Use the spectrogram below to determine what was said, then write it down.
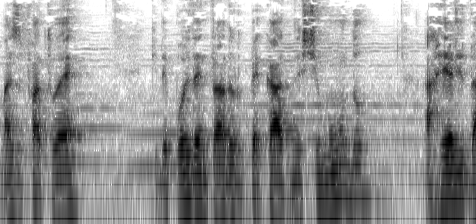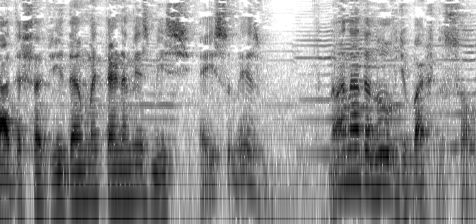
Mas o fato é que depois da entrada do pecado neste mundo, a realidade dessa vida é uma eterna mesmice. É isso mesmo. Não há nada novo debaixo do sol.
